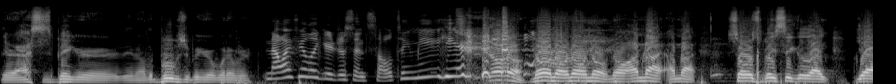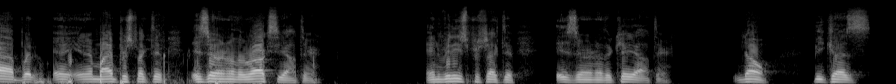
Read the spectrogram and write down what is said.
their ass is bigger you know the boobs are bigger or whatever Now I feel like you're just insulting me here. no, no, no, no, no, no, no. I'm not. I'm not. So it's basically like, yeah, but in, in my perspective, is there another Roxy out there? In Vinny's perspective, is there another K out there? No, because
